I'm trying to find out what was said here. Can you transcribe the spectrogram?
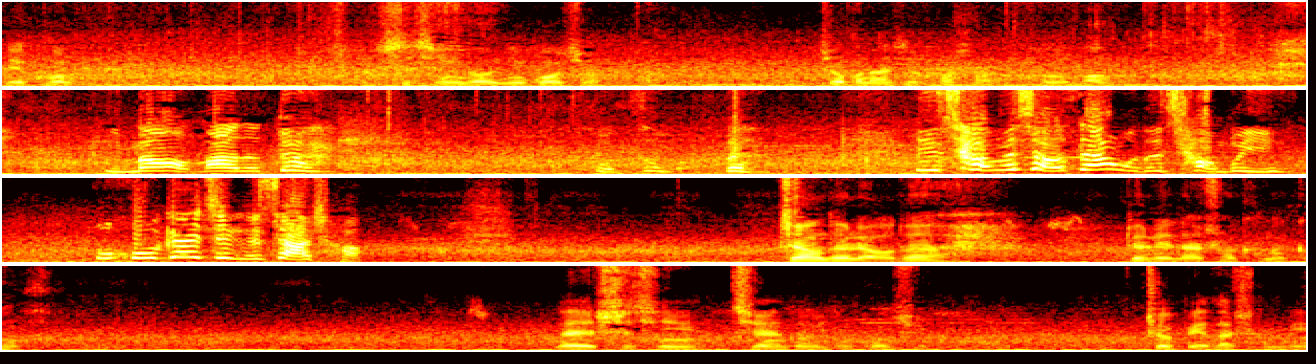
别哭了，事情都已经过去了，就把那些破事儿和我忘了。你骂我骂的对，我这么笨，连抢个小三我都抢不赢，我活该这个下场。这样的了断，对你来说可能更好。那些事情既然都已经过去了，就别再沉迷，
